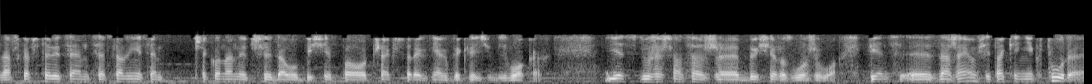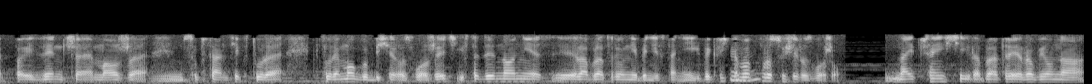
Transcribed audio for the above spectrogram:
Na przykład 4CMC, wcale nie jestem przekonany, czy dałoby się po 3-4 dniach wykryć w zwłokach jest duża szansa, żeby się rozłożyło. Więc e, zdarzają się takie niektóre pojedyncze może substancje, które, które mogłyby się rozłożyć i wtedy no nie, laboratorium nie będzie w stanie ich wykryć, no bo mhm. po prostu się rozłożą. Najczęściej laboratoria robią na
